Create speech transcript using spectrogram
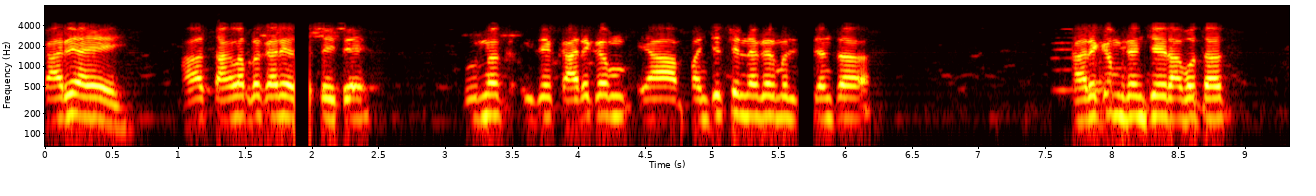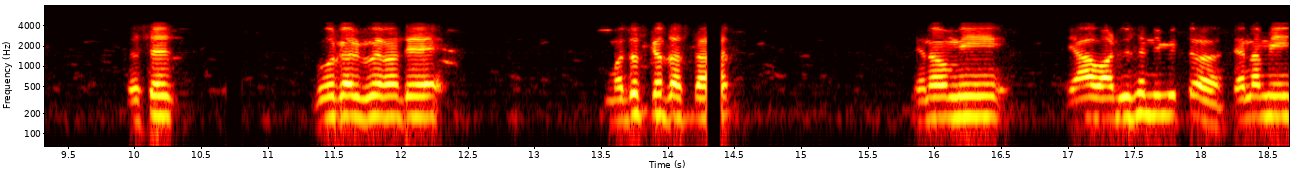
कार्य आहे हा चांगल्या प्रकारे असतो इथे. पूर्ण इथे कार्यक्रम या पंचशील नगरमध्ये त्यांचा कार्यक्रम त्यांचे राबवतात. तसेच गोरगरिबांना ते मदत करत असतात. त्यांना मी या वाढदिवसानिमित्त त्यांना मी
